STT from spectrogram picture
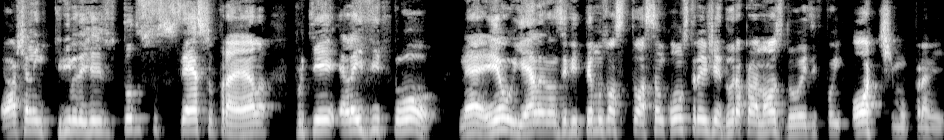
Eu acho ela incrível, desejo todo sucesso para ela, porque ela evitou, né? Eu e ela, nós evitamos uma situação constrangedora para nós dois e foi ótimo para mim.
